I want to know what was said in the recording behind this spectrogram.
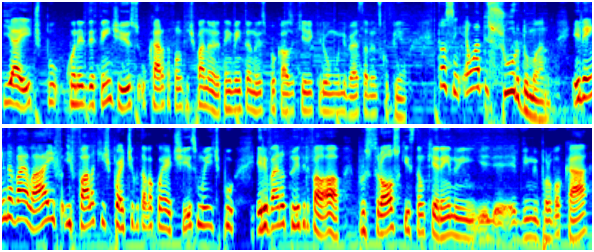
E aí, tipo, quando ele defende isso, o cara tá falando que, tipo, ah, não, ele tá inventando isso por causa que ele criou um universo, tá dando desculpinha. Então, assim, é um absurdo, mano. Ele ainda vai lá e, e fala que tipo, o artigo tava corretíssimo e, tipo, ele vai no Twitter e fala: Ó, pros trolls que estão querendo vir me provocar,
